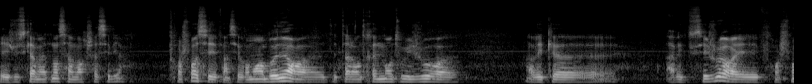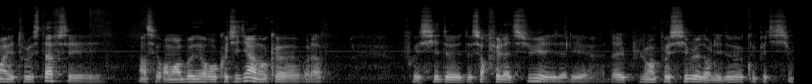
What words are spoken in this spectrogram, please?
Et jusqu'à maintenant, ça marche assez bien. Franchement, c'est, vraiment un bonheur d'être à l'entraînement tous les jours avec, avec tous ces joueurs. Et franchement, et tout le staff, c'est, vraiment un bonheur au quotidien. Donc voilà, il faut essayer de, de surfer là-dessus et d'aller le plus loin possible dans les deux compétitions.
